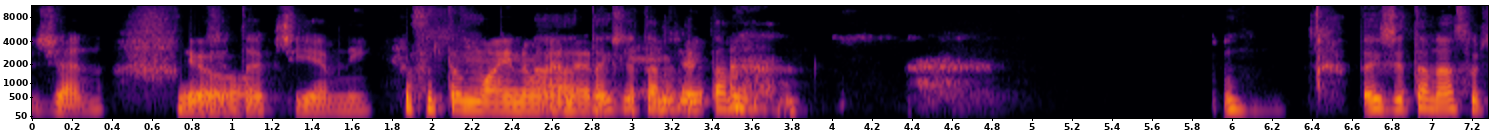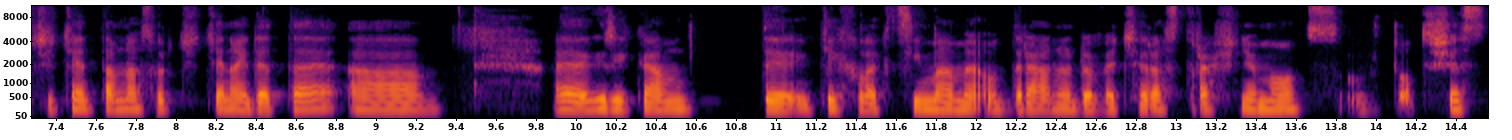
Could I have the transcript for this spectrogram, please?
žen, jo. takže to je příjemný. To se to mají a, Takže tam, tam takže tam nás určitě, tam nás určitě najdete a, a jak říkám, ty, těch lekcí máme od rána do večera strašně moc, od 6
